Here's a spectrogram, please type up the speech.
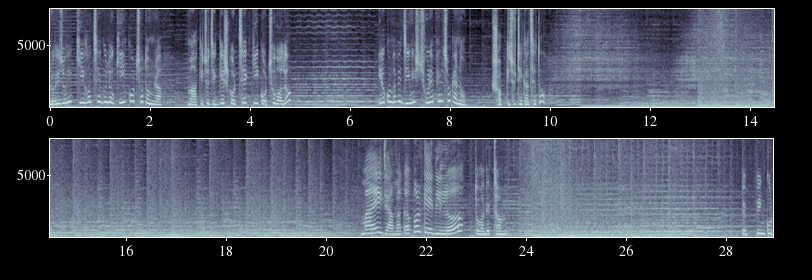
রুহি জুহি কি হচ্ছে এগুলো? কি করছ তোমরা? মা কিছু জিজ্ঞেস করছে কি করছ বলো? এরকম ভাবে জিনিস ছুঁড়ে ফেলছো কেন? সবকিছু ঠিক আছে তো? মা এই জামা কাপড় কে দিল? তোমাদের ঠাম পি- পিঙ্কুর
